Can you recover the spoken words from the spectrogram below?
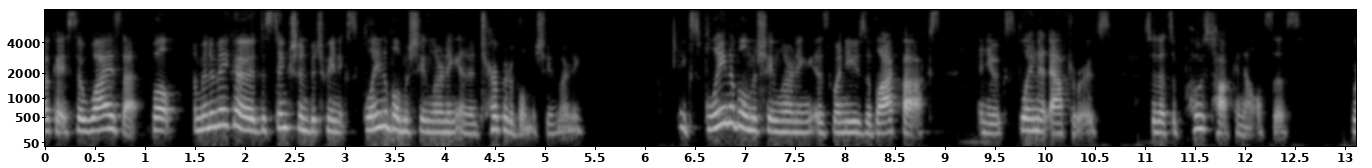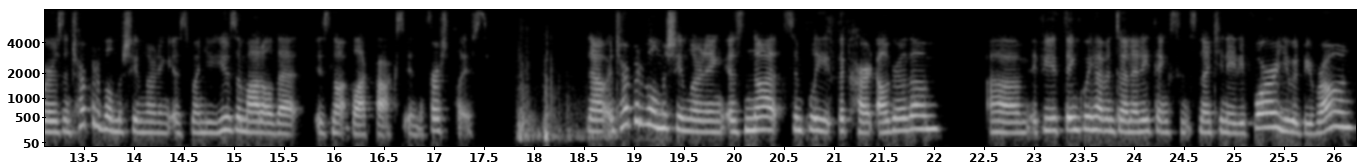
Okay, so why is that? Well, I'm going to make a distinction between explainable machine learning and interpretable machine learning. Explainable machine learning is when you use a black box and you explain it afterwards. So that's a post hoc analysis. Whereas interpretable machine learning is when you use a model that is not black box in the first place. Now, interpretable machine learning is not simply the CART algorithm. Um, if you think we haven't done anything since 1984, you would be wrong.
